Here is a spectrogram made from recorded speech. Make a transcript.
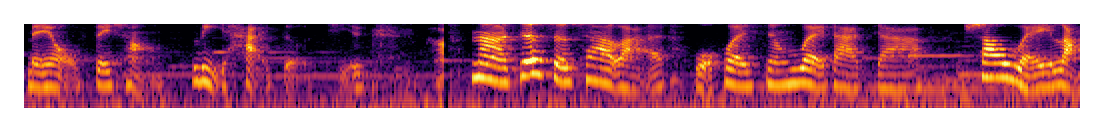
没有非常厉害的结局。好，那接着下来，我会先为大家稍微朗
